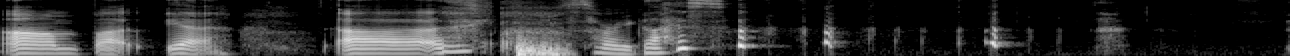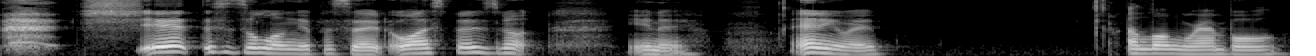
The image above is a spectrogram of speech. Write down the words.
Um, but yeah. Uh, sorry, guys. Shit, this is a long episode. Or I suppose not, you know. Anyway, a long ramble.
